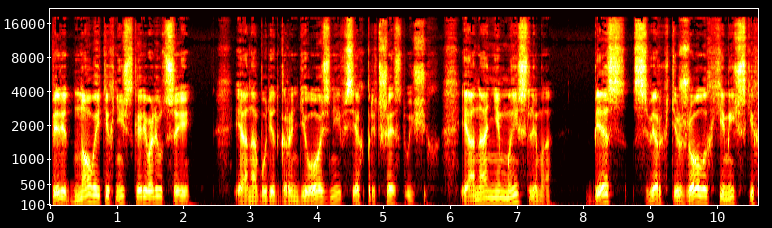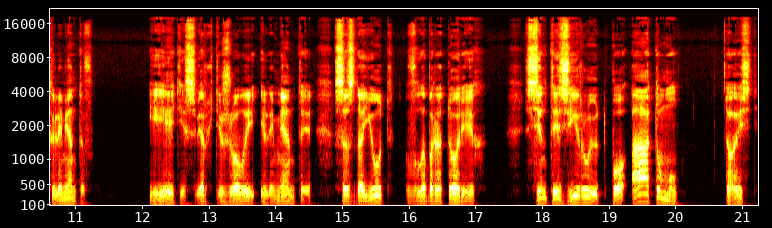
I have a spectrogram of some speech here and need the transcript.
перед новой технической революцией, и она будет грандиозней всех предшествующих, и она немыслима, без сверхтяжелых химических элементов. И эти сверхтяжелые элементы создают в лабораториях, синтезируют по атому. То есть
